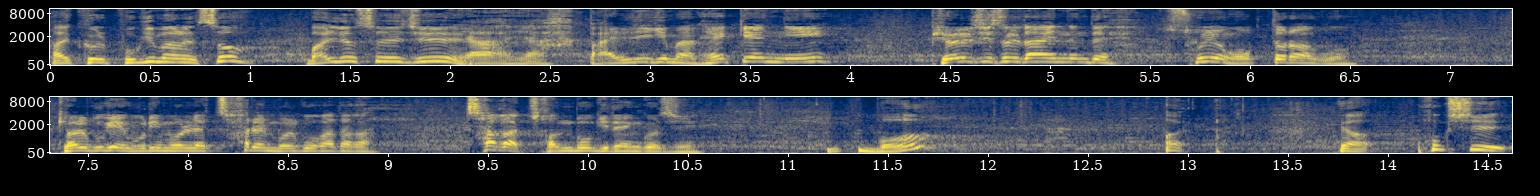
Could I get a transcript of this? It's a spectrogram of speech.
아니 그걸 보기만 했어? 말렸어야지. 야, 야, 말리기만 했겠니? 별짓을 다 했는데 소용 없더라고. 결국에 우리 몰래 차를 몰고 가다가 차가 전복이 된 거지. 뭐? 아, 야, 혹시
